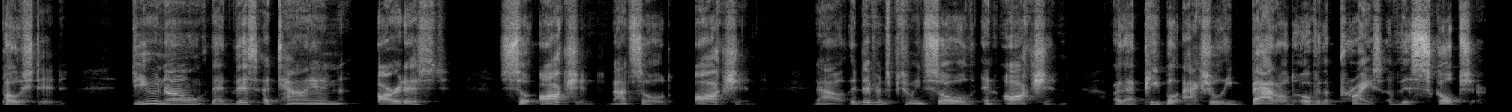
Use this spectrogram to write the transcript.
posted. Do you know that this Italian artist so auctioned, not sold, auctioned? Now, the difference between sold and auction are that people actually battled over the price of this sculpture.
